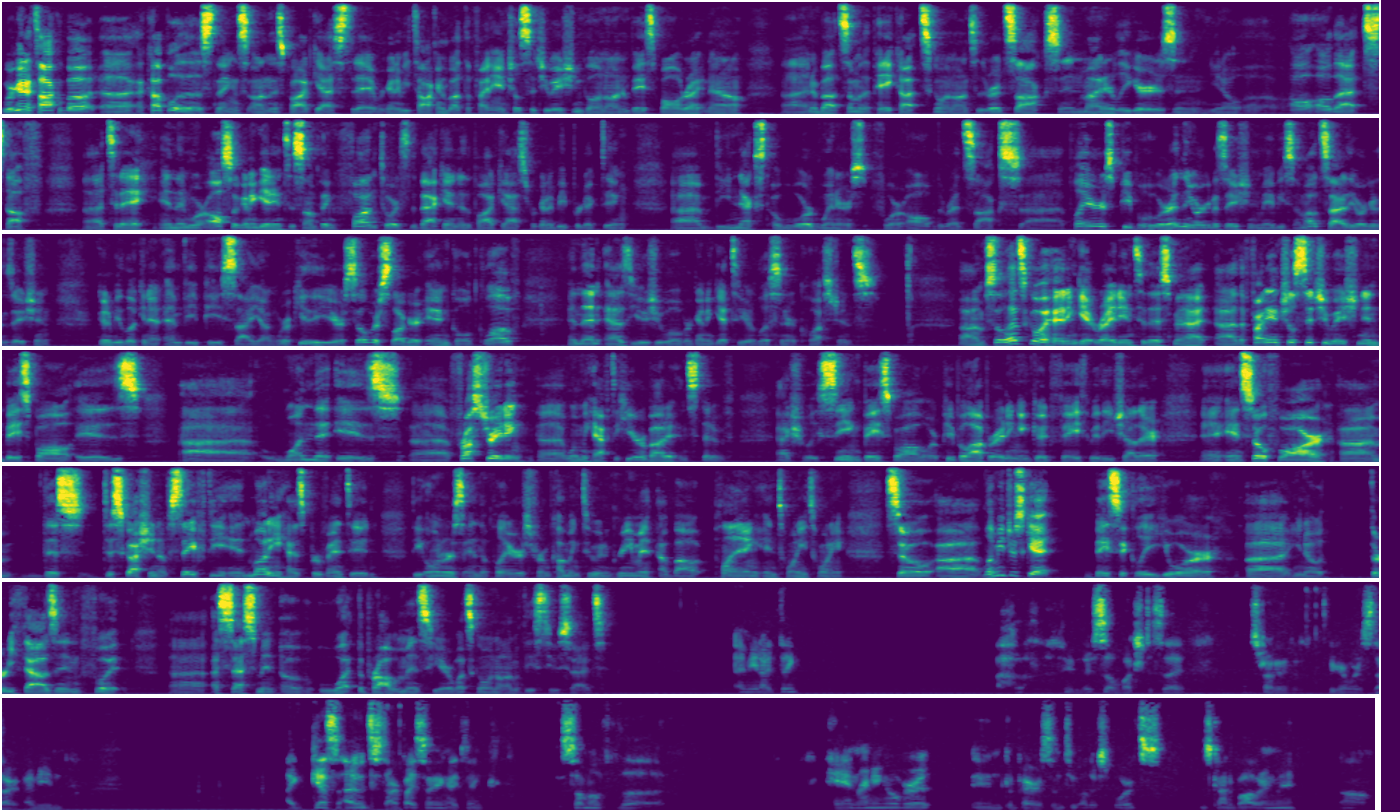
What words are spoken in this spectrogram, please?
we're going to talk about uh, a couple of those things on this podcast today. We're going to be talking about the financial situation going on in baseball right now, uh, and about some of the pay cuts going on to the Red Sox and minor leaguers, and you know uh, all all that stuff. Uh, today, and then we're also going to get into something fun towards the back end of the podcast. We're going to be predicting um, the next award winners for all of the Red Sox uh, players, people who are in the organization, maybe some outside of the organization. Going to be looking at MVP, Cy Young, Rookie of the Year, Silver Slugger, and Gold Glove. And then, as usual, we're going to get to your listener questions. Um, so let's go ahead and get right into this, Matt. Uh, the financial situation in baseball is uh, one that is uh, frustrating uh, when we have to hear about it instead of actually seeing baseball or people operating in good faith with each other. And, so far, um, this discussion of safety and money has prevented the owners and the players from coming to an agreement about playing in 2020. So uh, let me just get basically your, uh, you know, 30,000 foot uh, assessment of what the problem is here, what's going on with these two sides. I mean, I think there's so much to say. I'm struggling to figure out where to start. I mean, I guess I would start by saying I think some of the hand wringing over it in comparison to other sports is kind of bothering me. Um,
